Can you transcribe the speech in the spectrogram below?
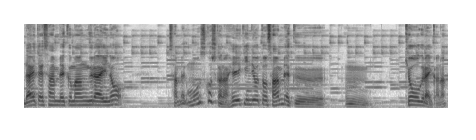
大体300万ぐらいの300もう少しかな。平均で言うと300うん強ぐらいかな。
